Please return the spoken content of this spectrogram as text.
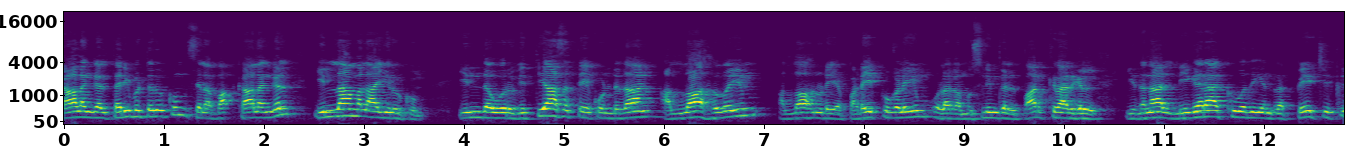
காலங்கள் தரிபட்டிருக்கும் சில காலங்கள் இல்லாமல் ஆகியிருக்கும் இந்த ஒரு வித்தியாசத்தை கொண்டுதான் அல்லாஹுவையும் அல்லாஹனுடைய படைப்புகளையும் உலக முஸ்லிம்கள் பார்க்கிறார்கள். இதனால் நிகராக்குவது என்ற பேச்சுக்கு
